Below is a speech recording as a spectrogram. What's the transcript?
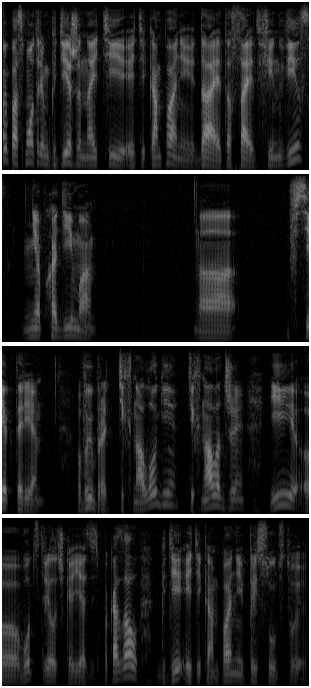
мы посмотрим, где же найти эти компании. Да, это сайт Finviz. Необходимо а, в секторе выбрать технологии, technology и э, вот стрелочка я здесь показал, где эти компании присутствуют.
